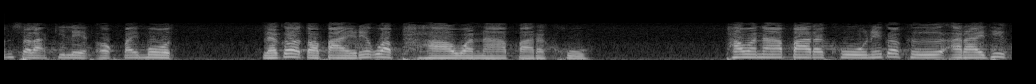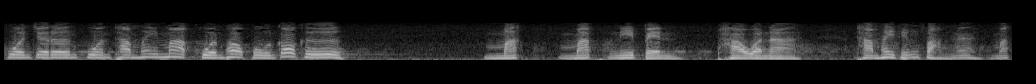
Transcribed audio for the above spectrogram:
ล สละกิเลสออกไปหมด แล้วก็ต่อไปเรียกว่า ภาวนาปารคู ภาวนาปารคูนี้ก็คืออะไรที่ควรเจริญควรทำให้มากควรพ่อกพูนก็คือมักมักนี้เป็นภาวนาทำให้ถึงฝั่งนะมัก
